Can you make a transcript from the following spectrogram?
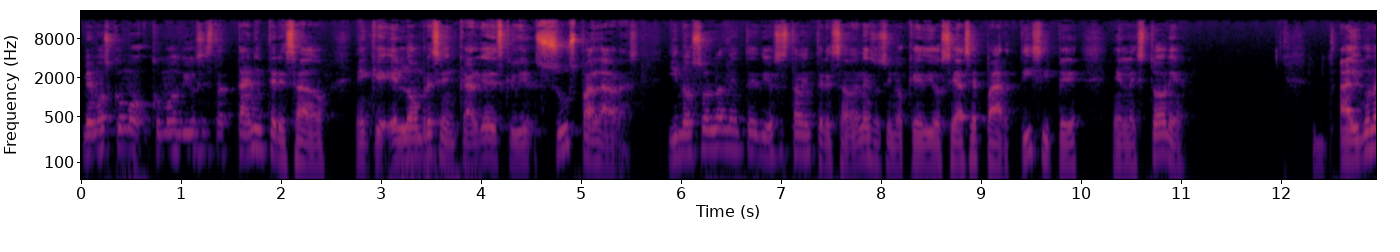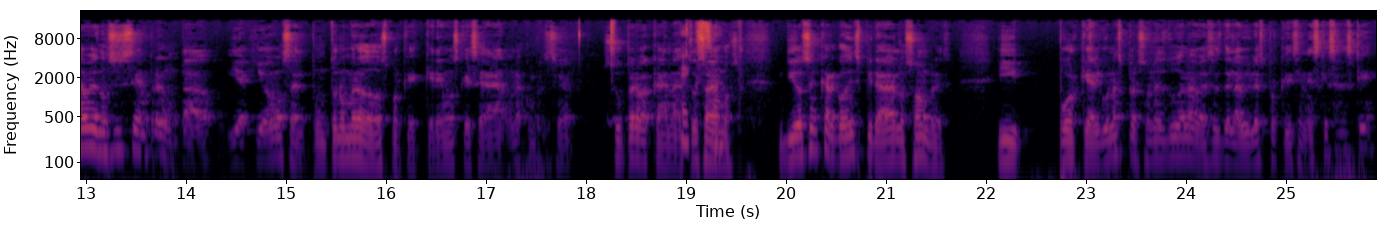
vemos cómo, cómo Dios está tan interesado en que el hombre se encargue de escribir sus palabras. Y no solamente Dios estaba interesado en eso, sino que Dios se hace partícipe en la historia. Alguna vez, no sé si se han preguntado, y aquí vamos al punto número dos, porque queremos que sea una conversación súper bacana. Entonces Exacto. sabemos, Dios se encargó de inspirar a los hombres. Y porque algunas personas dudan a veces de la Biblia es porque dicen, es que, ¿sabes qué?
